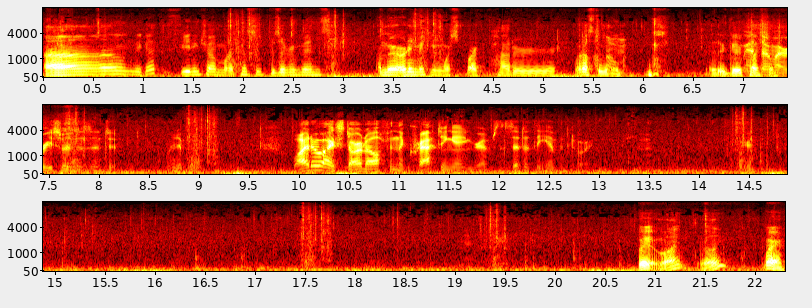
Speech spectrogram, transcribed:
Um, we got the feeding trough, more pistols, preserving bins. I'm already making more spark powder. What else do we Oh, need? That's a good I'm gonna question. throw my resources into. Wait a minute. Why do I start off in the crafting engrams instead of the inventory? Hmm. Weird. Wait, what? Really? Where? In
